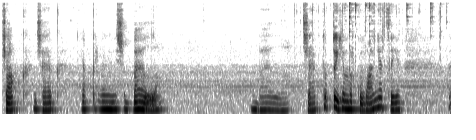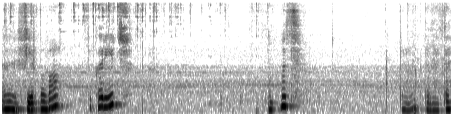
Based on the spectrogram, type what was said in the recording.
Джак. Джек. Як правильніше? Белла. Белла. Джек. Тобто є маркування, це є е, фірмова така річ. Ось. Так, давайте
